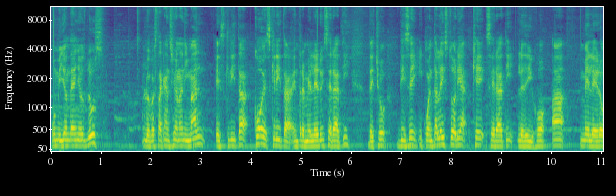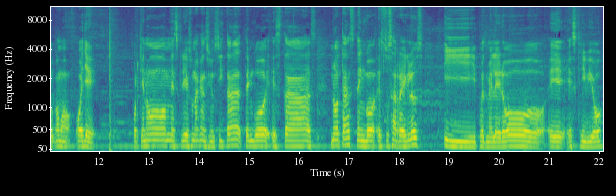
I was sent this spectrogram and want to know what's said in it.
Un Millón de Años Blues. Luego esta canción Animal, escrita, coescrita entre Melero y Cerati. De hecho, dice y cuenta la historia que Cerati le dijo a Melero como, oye, ¿por qué no me escribes una cancioncita? Tengo estas notas, tengo estos arreglos. Y pues Melero eh, escribió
